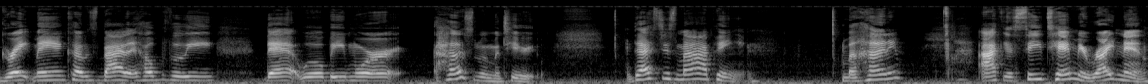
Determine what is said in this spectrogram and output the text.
great man comes by that hopefully that will be more husband material. That's just my opinion. But honey, I can see Tami right now.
